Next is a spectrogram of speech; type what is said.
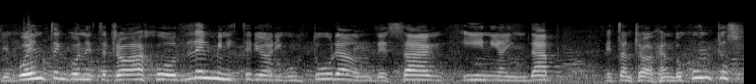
que cuenten con este trabajo del Ministerio de Agricultura, donde SAG, INIA, INDAP están trabajando juntos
